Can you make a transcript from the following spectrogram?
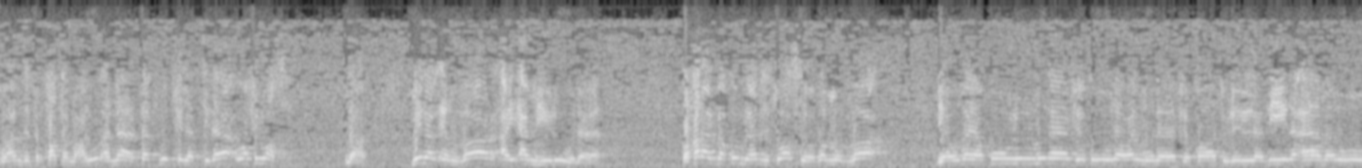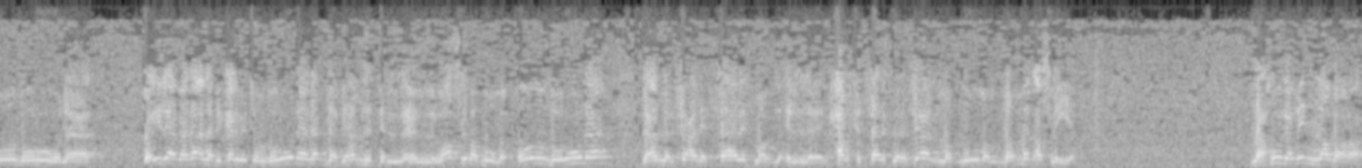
وهمزة القطع معلوم أنها تثبت في الابتداء وفي الوصل نعم. من الإنذار أي أمهلونا. وقرأ الباقون بهمزة وصل وضم الضاء يوم يقول المنافقون والمنافقات للذين آمنوا انظرونا. وإذا بدأنا بكلمة انظرونا نبدأ بهمزة الوصل مضمومة. انظرونا لأن الفعل الثالث الحرف الثالث من الفعل مضموما ضما أصليا مأخوذة من نظر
